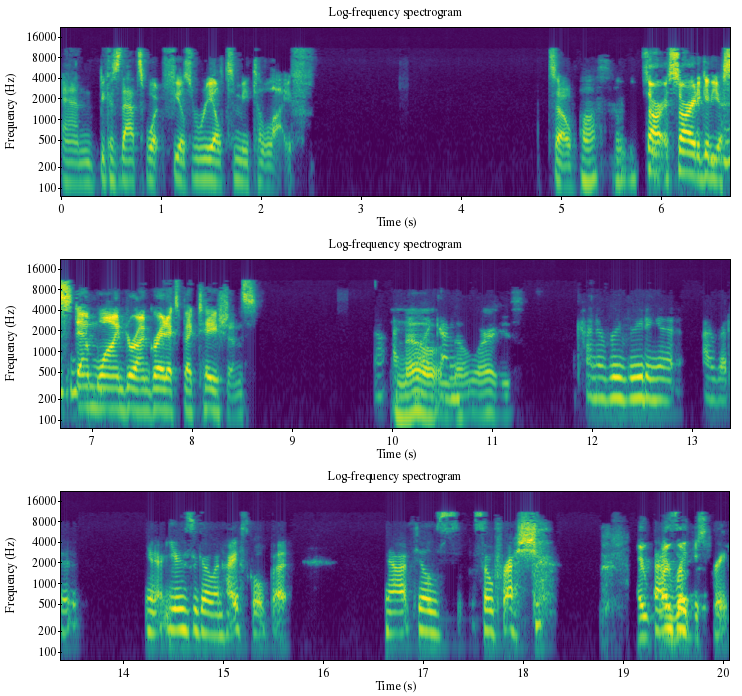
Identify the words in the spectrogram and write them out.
and because that's what feels real to me to life. So awesome. Sorry, sorry to give you a stem winder on Great Expectations. Uh, I no, like no worries. Kind of rereading it. I read it, you know, years ago in high school, but now it feels so fresh. I, I read this great.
